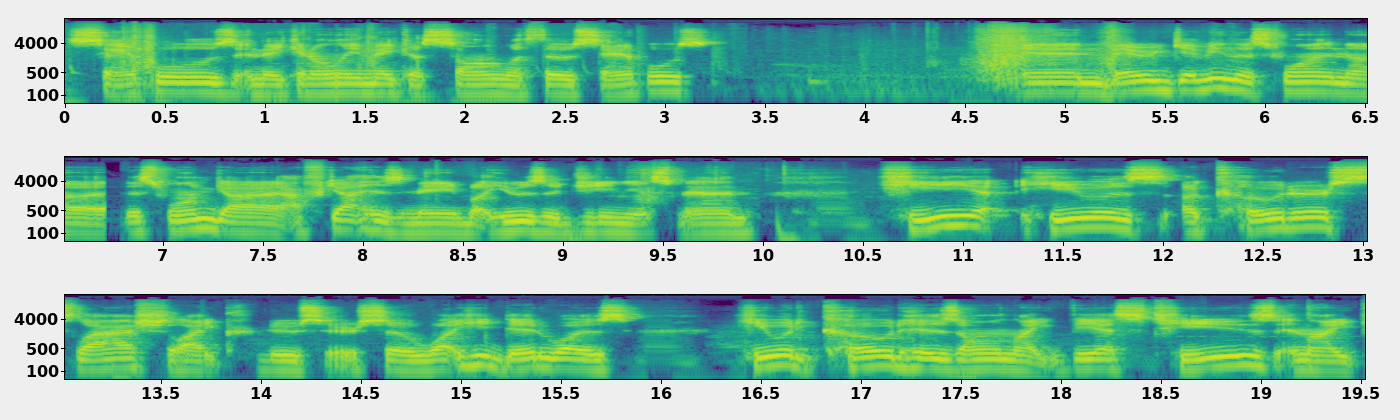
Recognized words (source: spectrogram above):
samples, and they can only make a song with those samples. And they were giving this one uh, this one guy. I forgot his name, but he was a genius, man he he was a coder slash like producer so what he did was he would code his own like vsts and like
